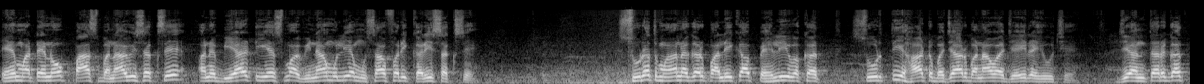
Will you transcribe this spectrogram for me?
એ માટેનો પાસ બનાવી શકશે અને બીઆરટીએસમાં વિનામૂલ્યે મુસાફરી કરી શકશે. સુરત મહાનગરપાલિકા પહેલી વખત સુરતી હાટ બજાર બનાવવા જઈ રહ્યું છે, જે અંતર્ગત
